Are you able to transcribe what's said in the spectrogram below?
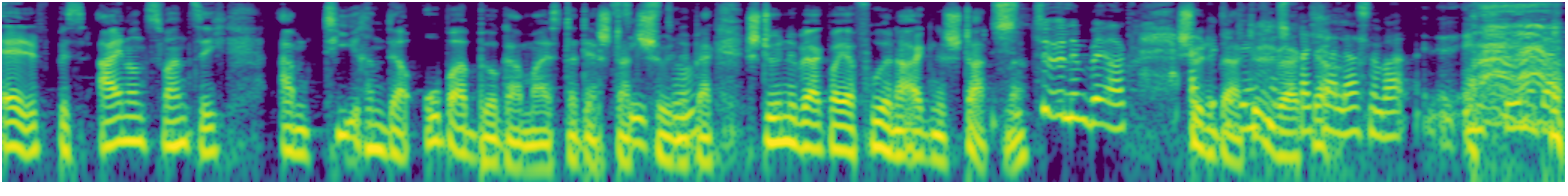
2011 bis 21 amtierender Oberbürgermeister der Stadt Siehst du? Schöneberg. Stöneberg war ja früher eine eigene Stadt. Ne? Schöneberg. Schöneberg. Äh, bitte den Schöneberg, Versprecher ja. lassen wir in Schöneberg.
